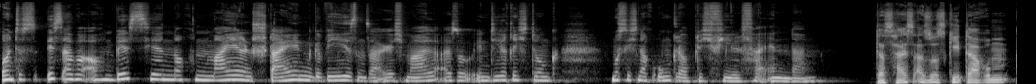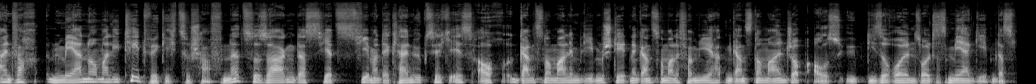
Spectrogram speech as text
Und es ist aber auch ein bisschen noch ein Meilenstein gewesen, sage ich mal. Also in die Richtung muss sich noch unglaublich viel verändern. Das heißt also, es geht darum, einfach mehr Normalität wirklich zu schaffen, ne? zu sagen, dass jetzt jemand, der kleinwüchsig ist, auch ganz normal im Leben steht, eine ganz normale Familie hat, einen ganz normalen Job ausübt. Diese Rollen sollte es mehr geben. Das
